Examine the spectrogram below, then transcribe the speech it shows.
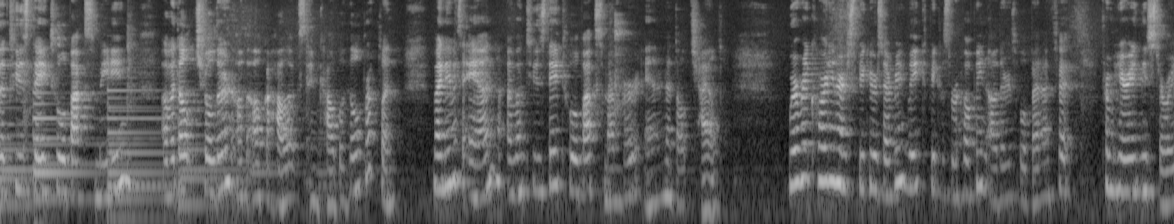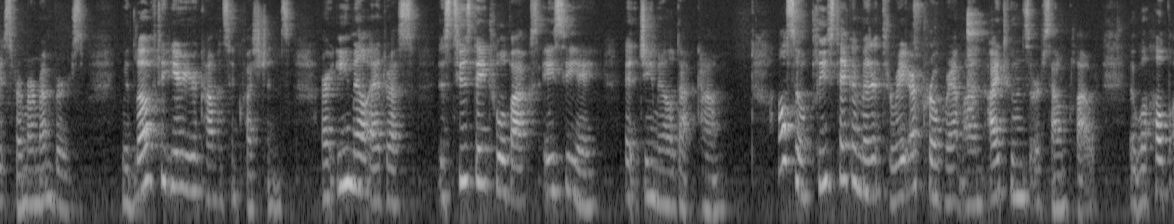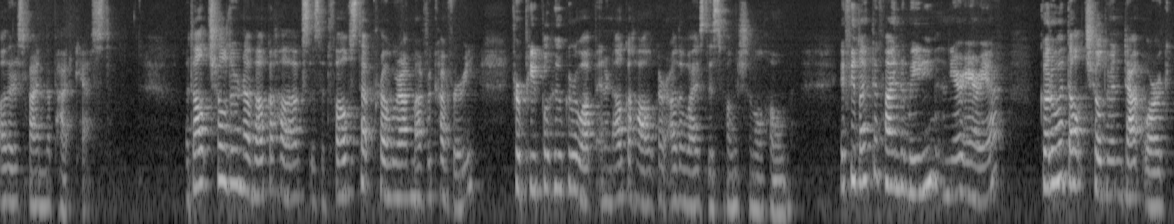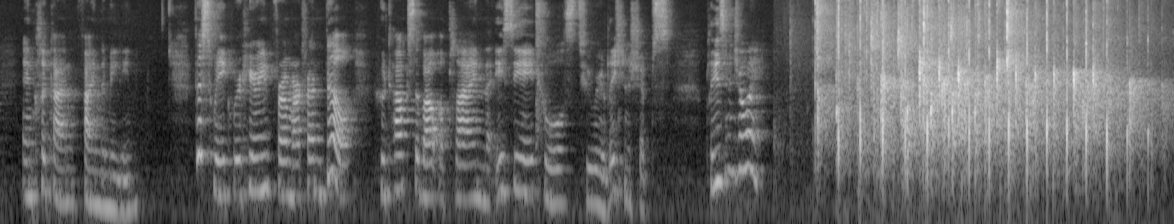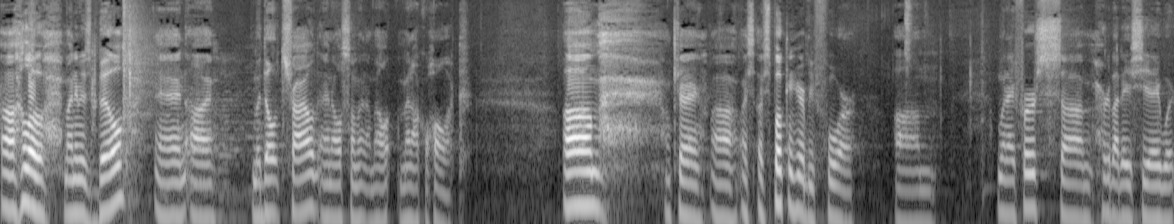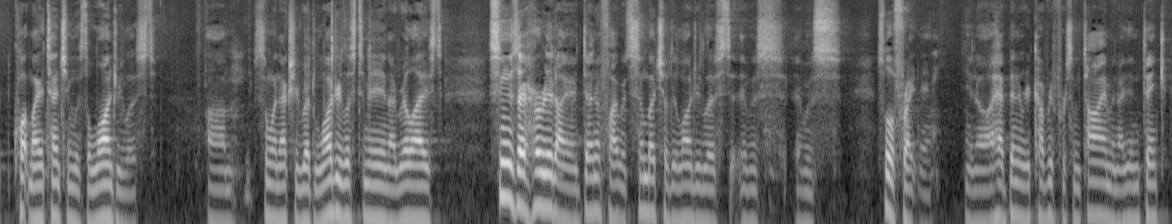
the Tuesday Toolbox meeting of adult children of alcoholics in Cobble Hill, Brooklyn. My name is Anne. I'm a Tuesday Toolbox member and an adult child. We're recording our speakers every week because we're hoping others will benefit from hearing these stories from our members. We'd love to hear your comments and questions. Our email address is tuesdaytoolboxaca at gmail.com. Also, please take a minute to rate our program on iTunes or SoundCloud. It will help others find the podcast. Adult Children of Alcoholics is a 12 step program of recovery for people who grew up in an alcoholic or otherwise dysfunctional home. If you'd like to find a meeting in your area, go to adultchildren.org and click on Find a Meeting. This week, we're hearing from our friend Bill, who talks about applying the ACA tools to relationships. Please enjoy. Uh, hello, my name is Bill, and I'm an adult child, and also I'm, al- I'm an alcoholic. Um, okay, uh, I, have spoken here before. Um, when I first um, heard about ACA, what caught my attention was the laundry list. Um, someone actually read the laundry list to me, and I realized as soon as I heard it, I identified with so much of the laundry list. It was it was, it was a little frightening. You know, I had been in recovery for some time, and I didn't think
